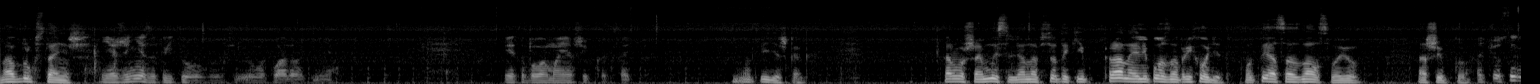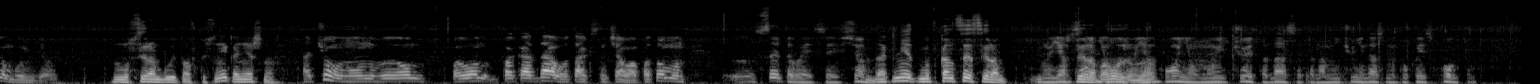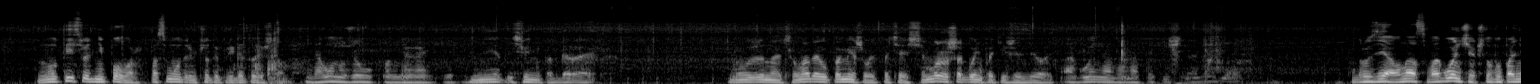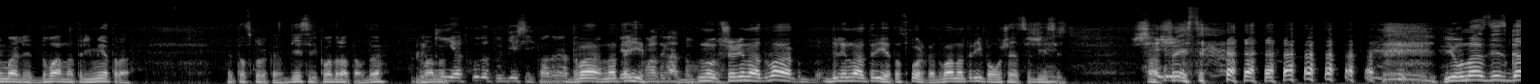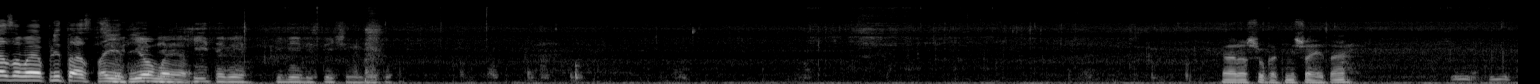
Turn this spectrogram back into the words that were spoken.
А вдруг станешь? Я жене запретил вы- выкладывать меня. И это была моя ошибка, кстати. Вот видишь как. Хорошая мысль, она все-таки рано или поздно приходит. Вот ты осознал свою ошибку. А что, сыром будем делать? Ну, сыром будет повкуснее, конечно. А что, он, он, он, он пока да, вот так сначала, а потом он э, сетывается и все. Так нет, мы в конце сыром. Ну я Сыра понял, положим, ну, я да? понял, ну и что это даст? Это нам ничего не даст, мы только испортим. Ну, ты сегодня повар. Посмотрим, что ты приготовишь там. Да он уже лук подгорает. Нет, еще не подгорает. Ну, уже начал. Надо его помешивать почаще. Можешь огонь потише сделать. Огонь надо, да, потише надо сделать. Друзья, у нас вагончик, чтобы вы понимали, 2 на 3 метра. Это сколько? 10 квадратов, да? Два на- Какие, откуда тут 10 квадратов? Два на Пять три. квадратов. Ну, ширина 2, длина 3. Это сколько? 2 на 3 получается 10. Шесть. А, Шесть. 6. И у нас здесь газовая плита стоит, ё-моё. Хейтеры тебе обеспечены, братуха. Хорошо, как мешает, а? Нет, нет.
